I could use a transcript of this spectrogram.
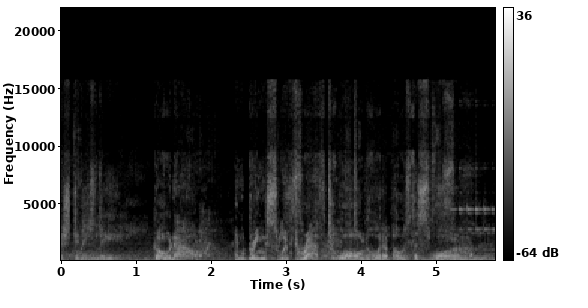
unquestioningly. Go now, and bring swift wrath to all who would oppose the swarm.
